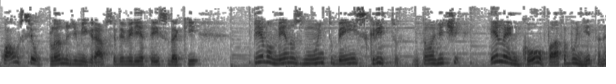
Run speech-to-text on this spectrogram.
qual o seu plano de migrar, você deveria ter isso daqui pelo menos muito bem escrito. Então a gente elencou, palavra bonita, né?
